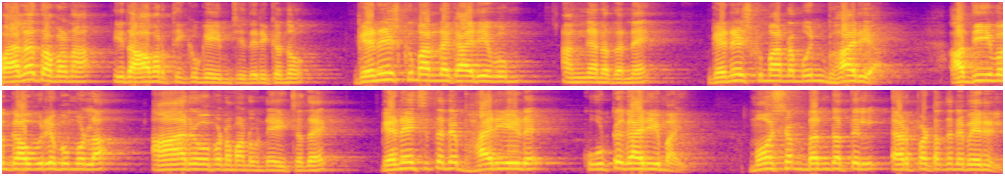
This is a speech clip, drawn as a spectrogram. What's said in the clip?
പലതവണ ഇത് ആവർത്തിക്കുകയും ചെയ്തിരിക്കുന്നു. ഗണേഷ് കുമാറിന്റെ കാര്യവും അങ്ങനെ തന്നെ. ഗണേഷ് കുമാറിന്റെ മുൻ ഭാര്യ അതീവ ഗൗരവമുള്ള ആരോപണമാണ് ഉന്നയിച്ചത്. ഗണേശ് തന്റെ ഭാര്യയുടെ കൂട്ടുകാരിയുമായി മോശം ബന്ധത്തിൽ ഏർപ്പെട്ടതിന്റെ പേരിൽ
